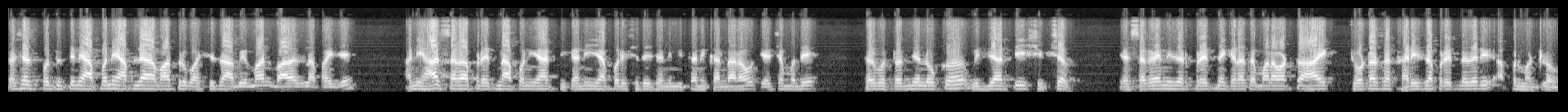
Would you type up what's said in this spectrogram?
तशाच पद्धतीने आपणही आपल्या मातृभाषेचा अभिमान बाळगला पाहिजे. आणि हाच सगळा प्रयत्न आपण या ठिकाणी या परिषदेच्या निमित्ताने करणार आहोत. याच्यामध्ये सर्व तज्ज्ञ लोक विद्यार्थी शिक्षक या सगळ्यांनी जर प्रयत्न केला तर मला वाटतं हा एक छोटासा खारीचा प्रयत्न जरी आपण म्हटलो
